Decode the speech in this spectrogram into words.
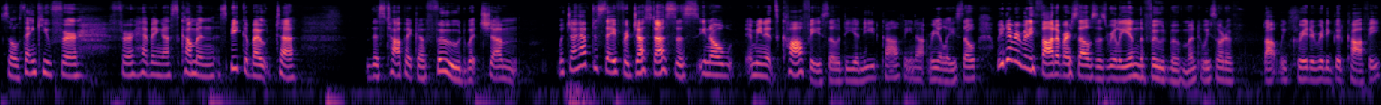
So So thank you for for having us come and speak about uh, this topic of food, which um, which I have to say for JustUs is, you know, I mean, it's coffee. So do you need coffee? Not really. So we never really thought of ourselves as really in the food movement. We sort of thought we created really good coffee.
